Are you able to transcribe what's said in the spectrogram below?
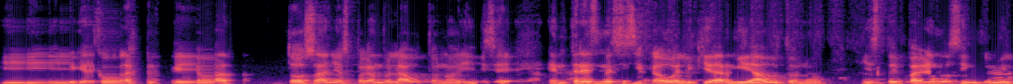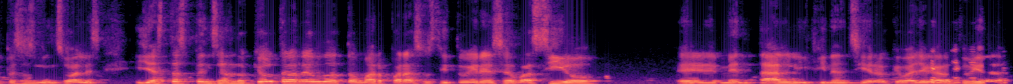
y es como la gente que lleva dos años pagando el auto, ¿no? Y dice, en tres meses acabo de liquidar mi auto, ¿no? Y estoy pagando cinco mil pesos mensuales. Y ya estás pensando, ¿qué otra deuda tomar para sustituir ese vacío eh, mental y financiero que va a llegar a tu vida?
